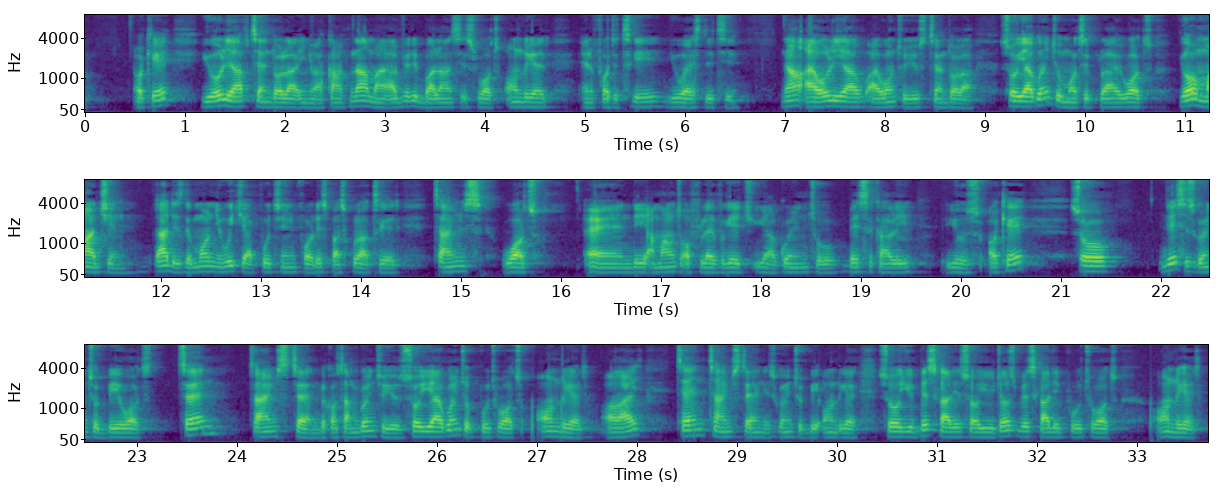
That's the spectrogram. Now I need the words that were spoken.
okay? You only have 10 dollar in your account. Now my available balance is what 143 usdt now i only have i want to use 10 dollar. So you are going to multiply what? Your margin that is the money which you are putting for this particular trade times what and the amount of leverage you are going to basically use okay? So this is going to be what? 10 times 10 because i'm going to use so you are going to put what? 100 all right 10 times 10 is going to be 100 so you basically so you just basically put what? 100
